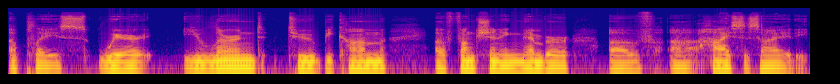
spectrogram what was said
a place where you learned to become a functioning member of uh, high society.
